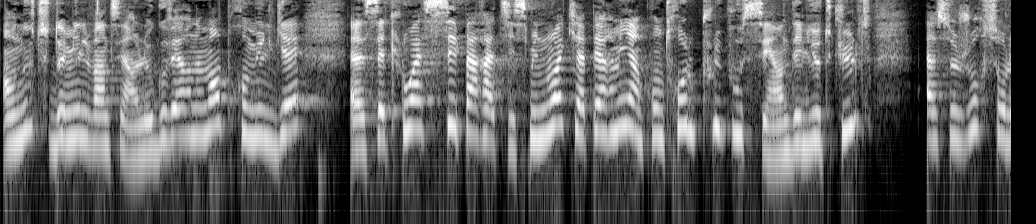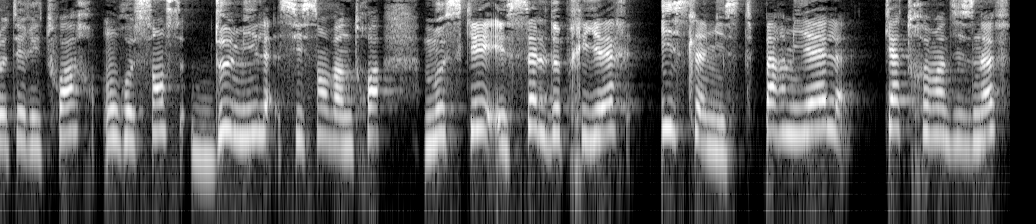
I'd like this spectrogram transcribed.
en août 2021, le gouvernement promulguait euh, cette loi séparatisme, une loi qui a permis un contrôle plus poussé hein, des lieux de culte à ce jour, sur le territoire, on recense 2623 mosquées et salles de prière islamistes. Parmi elles, 99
